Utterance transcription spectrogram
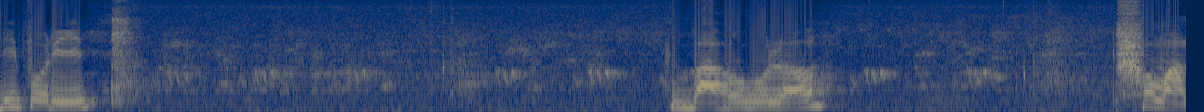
বিপরীত বাহুগুলো সমান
